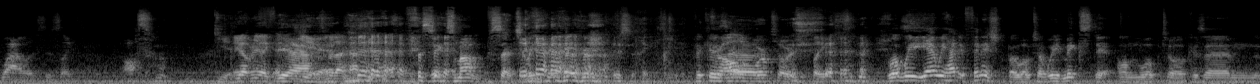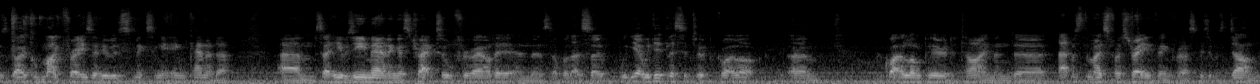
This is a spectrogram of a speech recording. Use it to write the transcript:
"Wow, this is like awesome"? Do you have any like Yeah. ideas for that for six months actually. It's like- because for all uh, of Warped Tour, it's like Well, we yeah we had it finished by Warped Tour. We mixed it on Warped Tour because um, there's a guy called Mike Fraser who was mixing it in Canada. Um, so he was emailing us tracks all throughout it and uh, stuff like that. So yeah, we did listen to it for quite a lot, um, for quite a long period of time, and uh, that was the most frustrating thing for us because it was done.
